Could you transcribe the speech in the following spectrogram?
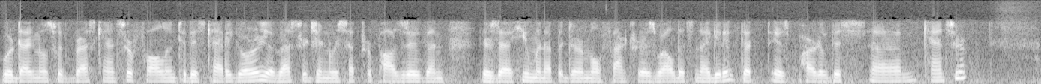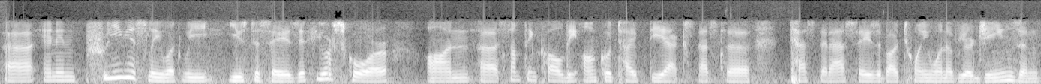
who are diagnosed with breast cancer fall into this category of estrogen receptor positive, and there's a human epidermal factor as well that's negative that is part of this um, cancer. Uh, and in previously, what we used to say is if your score on uh, something called the Oncotype DX, that's the test that assays about 21 of your genes and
